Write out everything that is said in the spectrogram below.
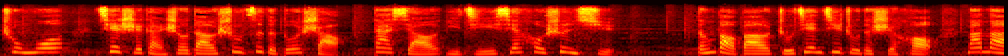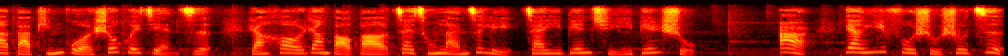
触摸，切实感受到数字的多少、大小以及先后顺序。等宝宝逐渐记住的时候，妈妈把苹果收回剪子，然后让宝宝再从篮子里再一边取一边数。二、晾衣服数数字。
